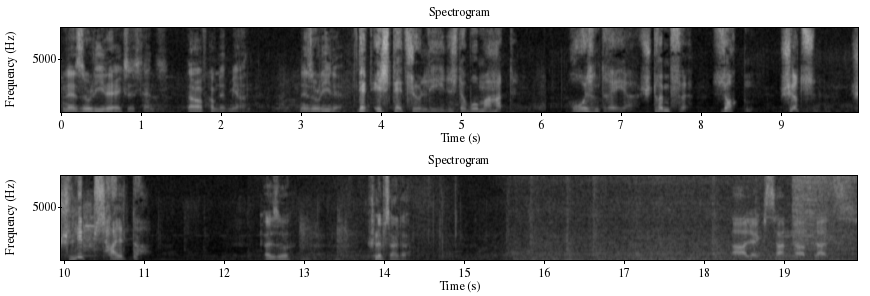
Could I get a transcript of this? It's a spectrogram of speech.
Eine solide Existenz. Darauf kommt es mir an. Eine solide. Das ist das solideste, wo man hat. Hosenträger, Strümpfe, Socken, Schürzen, Schlipshalter. Also, Schlipshalter. Alexanderplatz.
